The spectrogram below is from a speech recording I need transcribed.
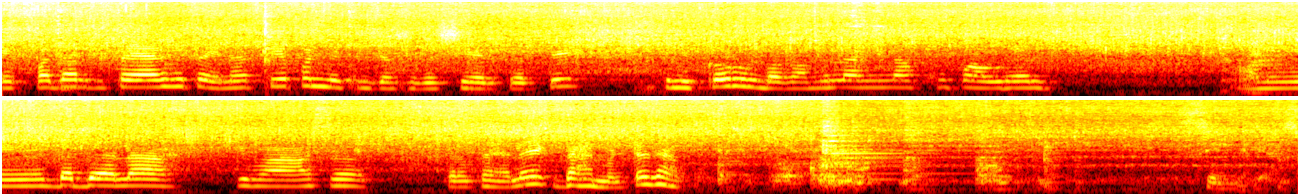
एक पदार्थ तयार होत आहे ना ते पण मी तुमच्यासोबत शेअर करते. तुम्ही करून बघा. मुलांना खूप आवडेल. आणि डब्याला किंवा असं तर त्याला एक दहा मिनटं झाकू सेम गॅस.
